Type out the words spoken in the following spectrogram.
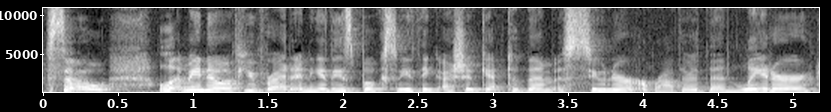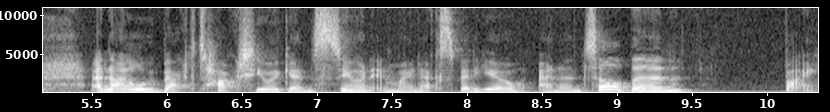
so let me know if you've read any of these books and you think I should get to them sooner rather than later. And I will be back to talk to you again soon in my next video. And until then, bye.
